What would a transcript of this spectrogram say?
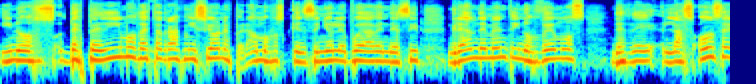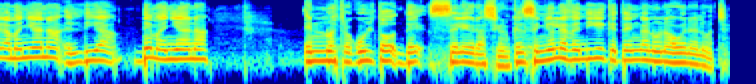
y nos despedimos de esta transmisión. Esperamos que el Señor le pueda bendecir grandemente y nos vemos desde las 11 de la mañana, el día de mañana, en nuestro culto de celebración. Que el Señor les bendiga y que tengan una buena noche.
